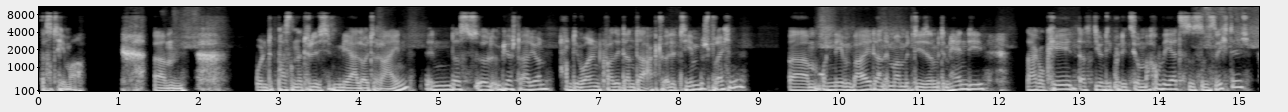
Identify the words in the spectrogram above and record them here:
das Thema. Ähm, und passen natürlich mehr Leute rein in das Olympiastadion und die wollen quasi dann da aktuelle Themen besprechen ähm, und nebenbei dann immer mit, diese, mit dem Handy sagen, okay, das, die und die Petition machen wir jetzt, das ist uns wichtig,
